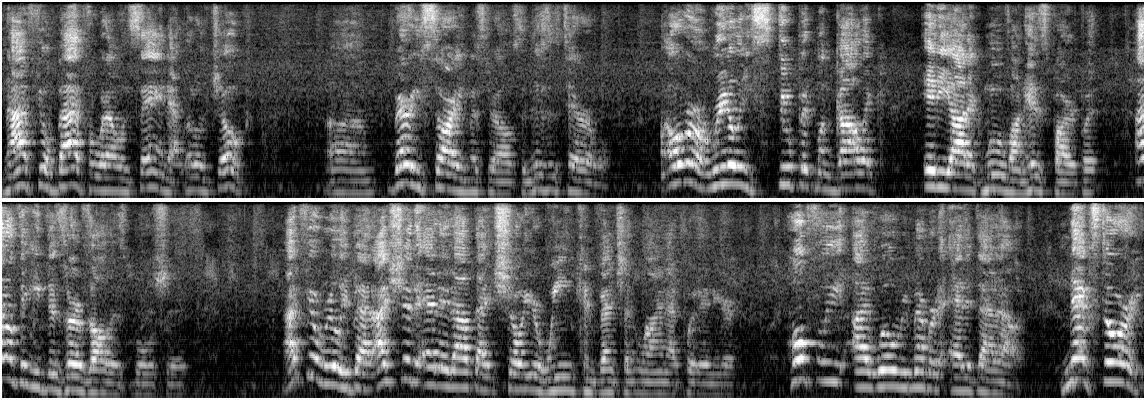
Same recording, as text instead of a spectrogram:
Now I feel bad for what I was saying, that little joke. Um, very sorry, Mr. Ellefson. This is terrible. over a really stupid, Mongolic, idiotic move on his part, but I don't think he deserves all this bullshit. I feel really bad. I should edit out that show your ween convention line I put in here. Hopefully, I will remember to edit that out. Next story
